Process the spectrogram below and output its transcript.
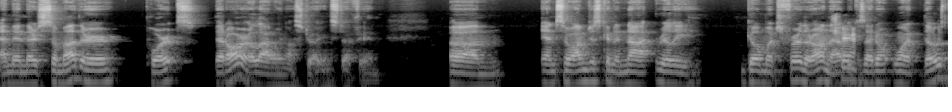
And then there's some other ports that are allowing Australian stuff in. Um, and so I'm just going to not really go much further on that Sure. because I don't want those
